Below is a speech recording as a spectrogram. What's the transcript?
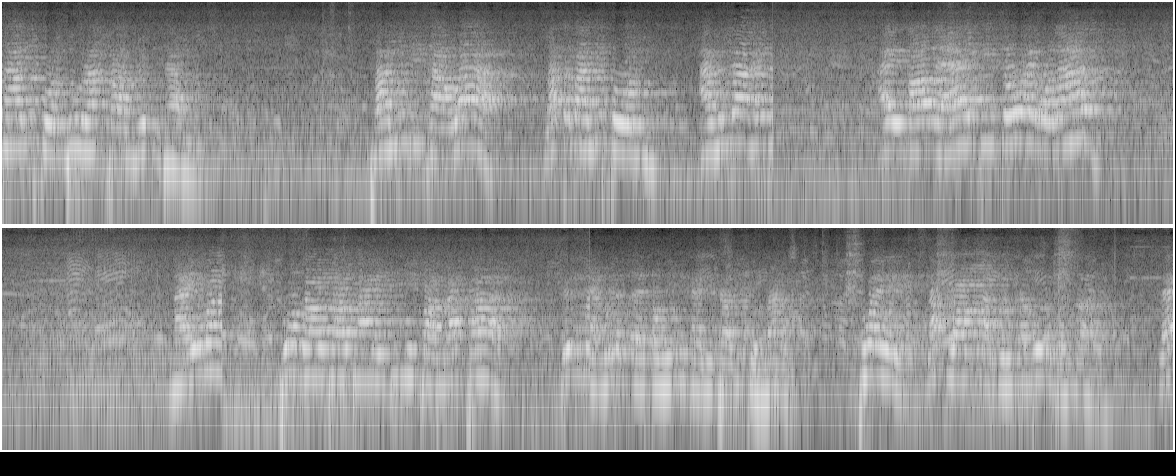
ชาวญี่ปุ่นผู้รักความยุติธรรมทางนี้มีข่าวว่ารัฐบาลญี่ปุ่นอนุญาตให้ไอตอแหลไอ้ที่โจ้ไอ้โบราณ ไหนว่าพวกเราชาวไทยที่มี ความรักชาติซึ่งอยากรู้จังเลยตรงนี้มีใครเป็นชาวญี่ปุ่นบ้าง ช่วยรับรองสนับสนุนคำพูดของผมหน่อย และ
